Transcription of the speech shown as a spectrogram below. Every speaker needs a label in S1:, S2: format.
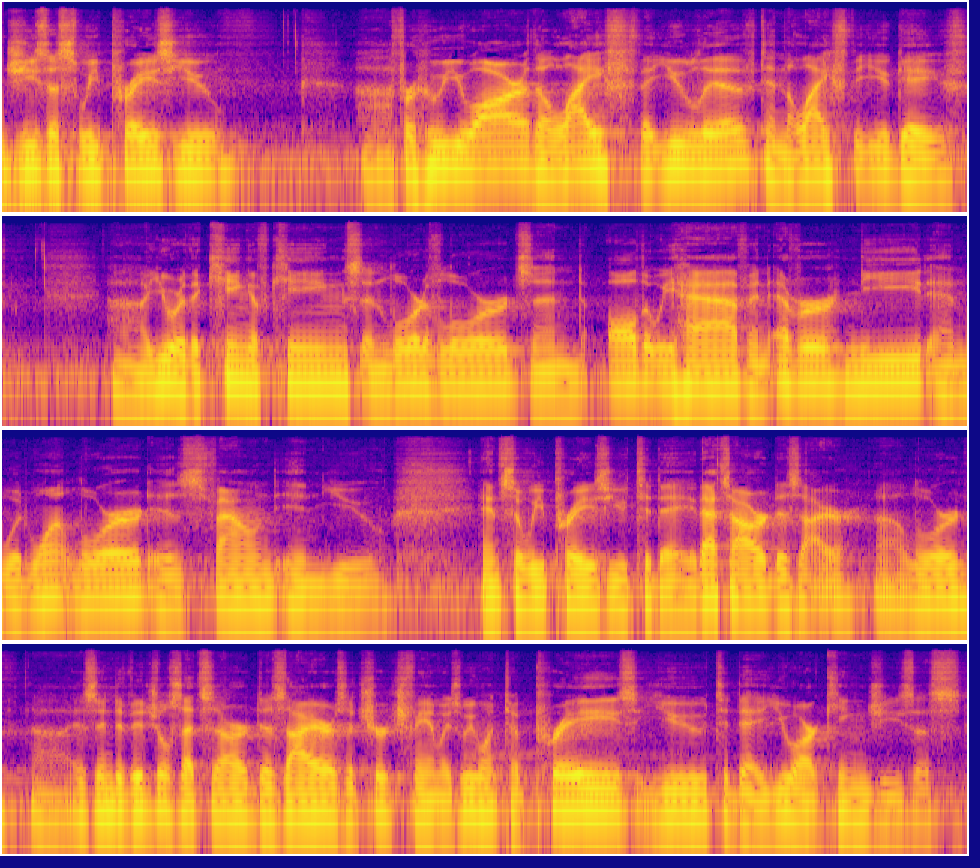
S1: Jesus, we praise you uh, for who you are, the life that you lived, and the life that you gave. Uh, you are the King of kings and Lord of lords, and all that we have and ever need and would want, Lord, is found in you. And so we praise you today. That's our desire, uh, Lord. Uh, as individuals, that's our desire as a church families. We want to praise you today. You are King Jesus,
